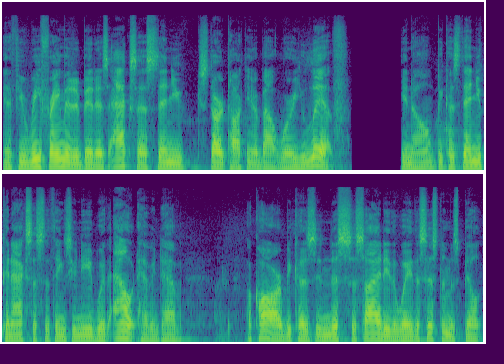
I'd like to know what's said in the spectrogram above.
And if you reframe it a bit as access, then you start talking about where you live, you know, because then you can access the things you need without having to have a car. Because in this society, the way the system is built,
